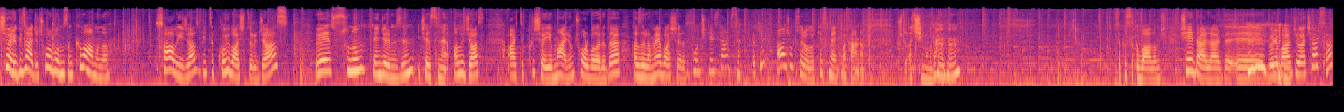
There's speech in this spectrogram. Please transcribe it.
Şöyle güzelce çorbamızın kıvamını sağlayacağız. Bir tık koyulaştıracağız. Ve sunum tenceremizin içerisine alacağız. Artık kış ayı malum çorbaları da hazırlamaya başlarız. Ponçikleri ister misin? Bakayım. Aa çok güzel olur. Kesme makarna. Dur açayım onu ben. Sıkı sıkı bağlamış. Şey derlerdi e, böyle bağcığı açarsan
